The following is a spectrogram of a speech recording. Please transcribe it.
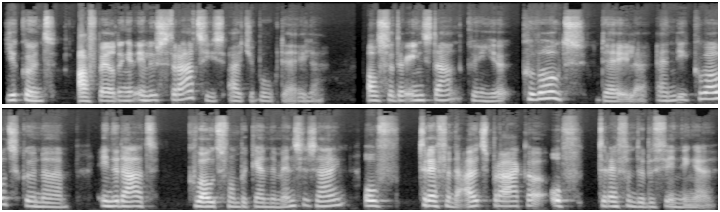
Je kunt afbeeldingen en illustraties uit je boek delen. Als ze erin staan, kun je quotes delen. En die quotes kunnen inderdaad quotes van bekende mensen zijn, of treffende uitspraken of treffende bevindingen.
